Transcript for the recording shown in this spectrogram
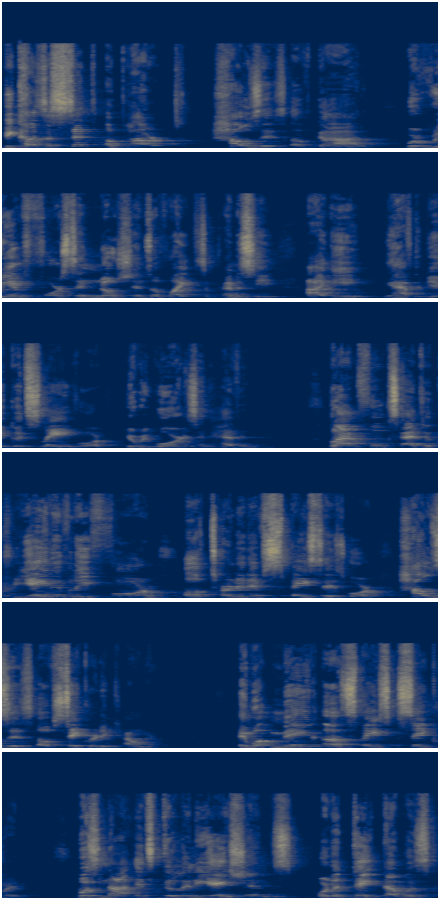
Because the set apart houses of God were reinforcing notions of white supremacy, i.e., you have to be a good slave or your reward is in heaven. Black folks had to creatively form alternative spaces or houses of sacred encounter. And what made a space sacred was not its delineations or the date that was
